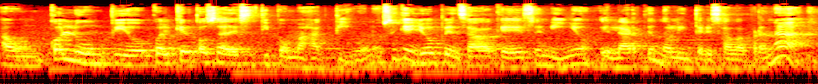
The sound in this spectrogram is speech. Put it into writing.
a un columpio, cualquier cosa de ese tipo más activo. No sé que yo pensaba que a ese niño el arte no le interesaba para nada.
